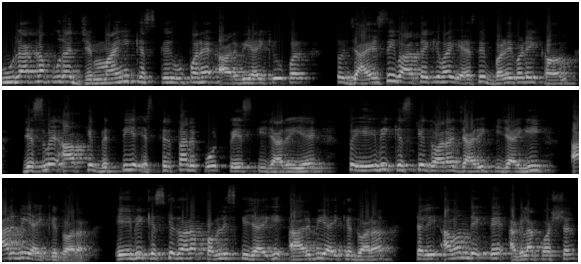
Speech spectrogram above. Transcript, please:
पूरा का पूरा जिम्मा ही किसके ऊपर है? आरबीआई के ऊपर। तो ज़ाहिर सी बात है कि भाई ऐसे बड़े बड़े काम जिसमें आपके वित्तीय स्थिरता रिपोर्ट पेश की जा रही है तो ये भी किसके द्वारा जारी की जाएगी? आरबीआई के द्वारा। ये भी किसके द्वारा पब्लिश की जाएगी? आरबीआई के द्वारा। चलिए अब हम देखते हैं अगला क्वेश्चन।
